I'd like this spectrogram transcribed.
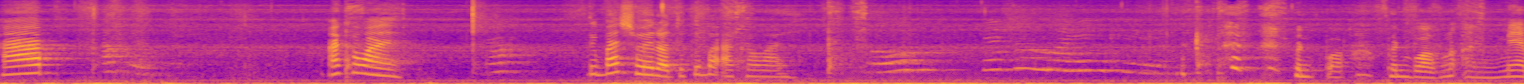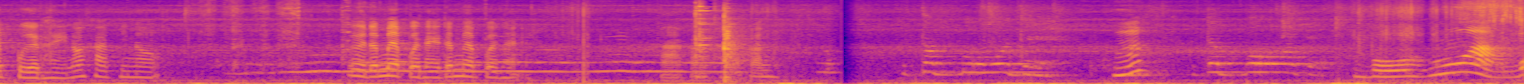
ครับอาคาวายตึกบ้าช่วยเหรอตึกบ้าอาคาวายเพิ่นบอกเพิ่นบอกเนาะอันแม่เปิดให้เนาะค่ะพี่น้องเออเดี๋ยวแม่เปิดให้เดี๋ยวแม่เปิดให้หากันหากัน The border. หืม The border. โบมั่วโบ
